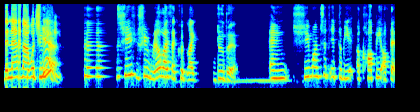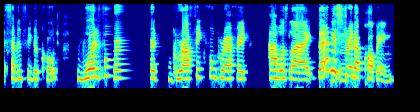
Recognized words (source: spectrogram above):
then that's not what you yeah. need she she realized i could like do the and she wanted it to be a copy of that seven figure code word for word graphic for graphic i was like that is Mm-mm. straight up copying.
